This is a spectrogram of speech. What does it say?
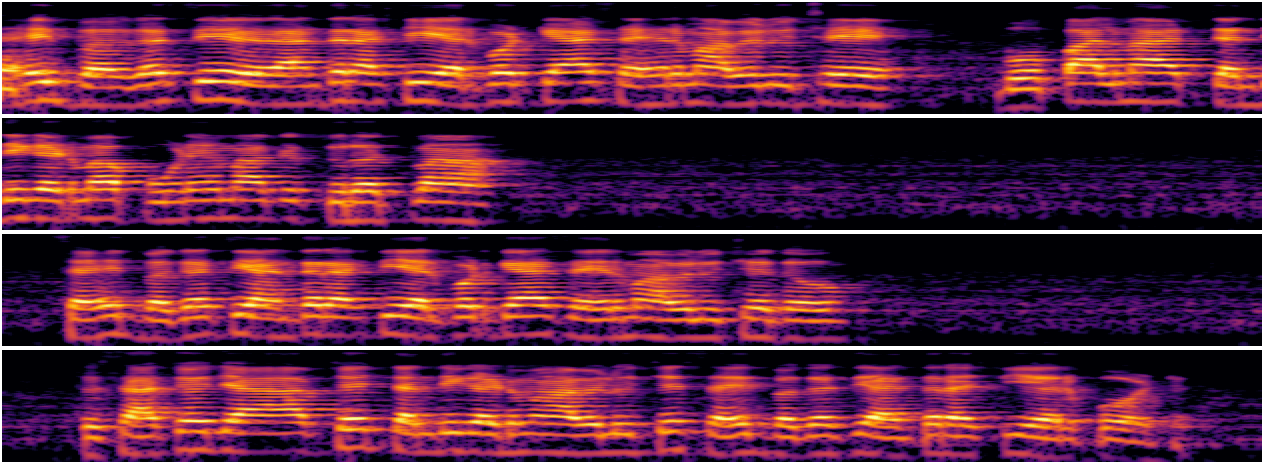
શહીદ ભગતસિંહ આંતરરાષ્ટ્રીય એરપોર્ટ કયા શહેરમાં આવેલું છે? ભોપાલમાં, ચંદીગઢમાં, પુણેમાં કે સુરતમાં? શહીદ ભગતસિંહ આંતરરાષ્ટ્રીય એરપોર્ટ કયા શહેરમાં આવેલું છે તો? તો સાચો જવાબ છે ચંદીગઢમાં આવેલું છે શહીદ ભગતસિંહ આંતરરાષ્ટ્રીય એરપોર્ટ.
